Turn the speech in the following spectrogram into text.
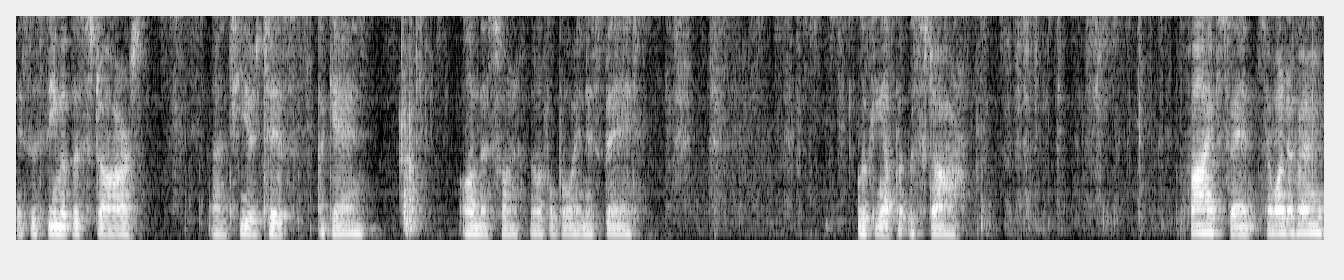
It's the theme of the stars and here it is again on this one, the little boy in his bed looking up at the star. Five cents. I wonder how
